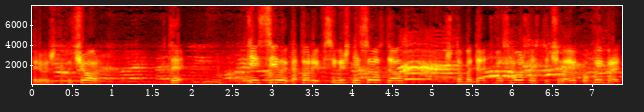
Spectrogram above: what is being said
переводят, что это черт. Это те силы, которые Всевышний создал, чтобы дать возможность человеку выбрать,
